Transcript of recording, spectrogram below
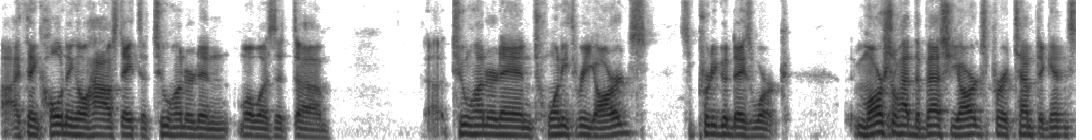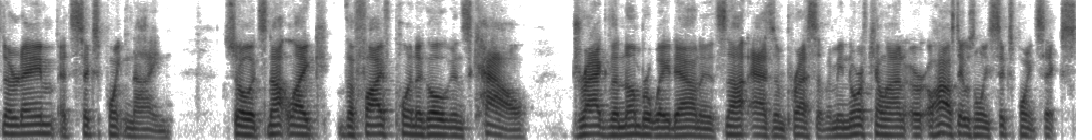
Uh, I think holding Ohio State to 200 and what was it, uh, uh, 223 yards. It's a pretty good day's work. Marshall had the best yards per attempt against Notre Dame at 6.9. So it's not like the five point ago against Cal drag the number way down, and it's not as impressive. I mean, North Carolina or Ohio State was only 6.6.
